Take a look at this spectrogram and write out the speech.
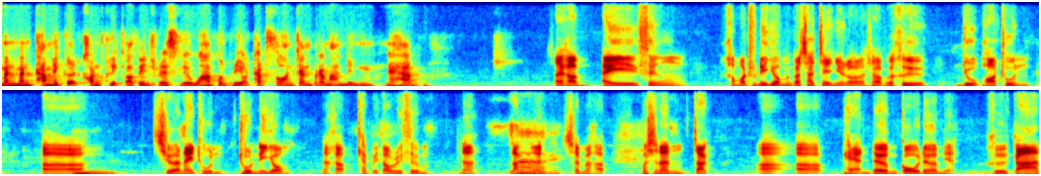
มันมันทำให้เกิด conflict of interest หรือว่าผลประโยชน์ทับซ้อนกันประมาณหนึ่งนะครับ ช่ครับไอซึ่งคำว่าทุนนิยมมันก็ชัดเจนอยู่แล้วครับก็คืออยู่เพราะทุนเอ่อเชื่อในทุนทุนนิยมนะครับแคปิตอลริซึมนะรักเงินใช่ไหมครับ เพราะฉะนั้นจากแผนเดิมโกเดิมเนี่ยคือการ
